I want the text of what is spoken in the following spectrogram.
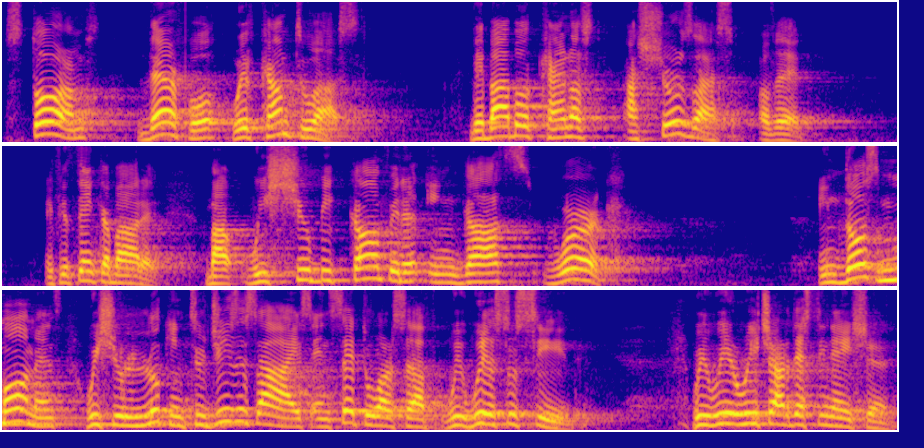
Storms therefore, will come to us. The Bible kind of assures us of it, if you think about it. But we should be confident in God's work. In those moments, we should look into Jesus' eyes and say to ourselves, We will succeed. We will reach our destination.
